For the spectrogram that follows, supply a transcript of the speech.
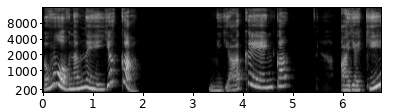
Вовна в неї яка? М'якенька. А які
